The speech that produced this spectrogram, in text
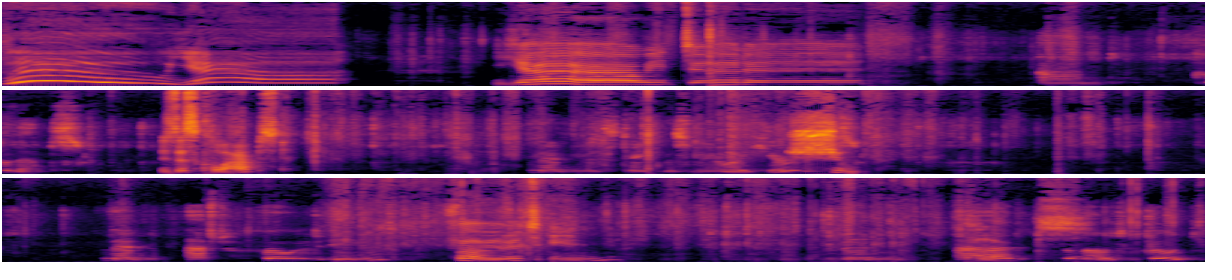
Woo! Yeah! Yeah, we did it. and collapse. Is this collapsed? Then let's take this layer right here. Shoot. Then add fold in, fold in. Then add Collapse. the mountain fold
